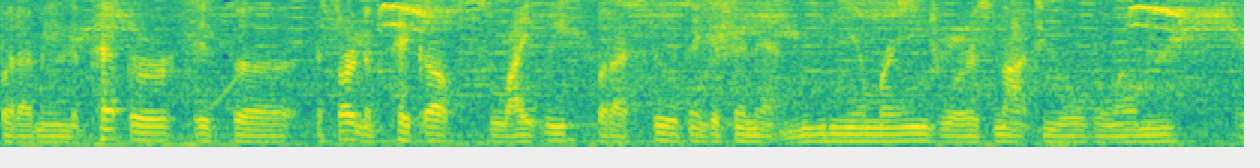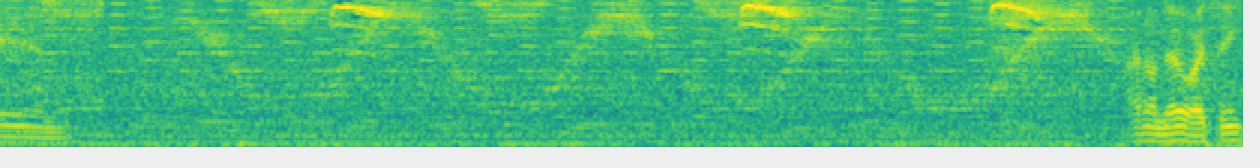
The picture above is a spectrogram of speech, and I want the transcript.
but I mean the pepper, it's uh, it's starting to pick up slightly, but I still think it's in that medium range where it's not too overwhelming. And I don't know. I think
